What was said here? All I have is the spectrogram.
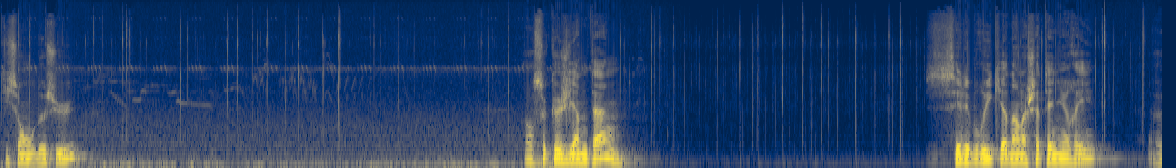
qui sont au-dessus. Alors ce que j'y entends, c'est les bruits qu'il y a dans la châtaigneraie euh,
